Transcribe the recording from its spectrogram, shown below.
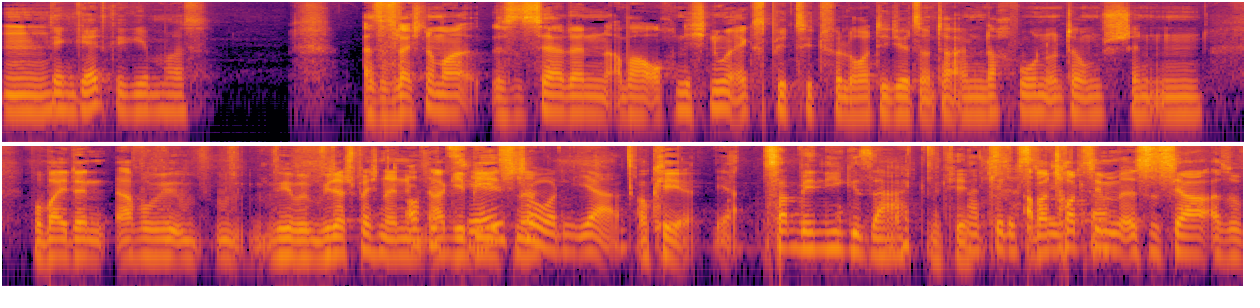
denen Geld gegeben hast. Also vielleicht nochmal, das ist ja dann aber auch nicht nur explizit für Leute, die jetzt unter einem Dach wohnen, unter Umständen. Wobei denn, ja, wo wir, wir widersprechen an den Offiziell AGBs, ne? schon, ja. Okay, ja. Das haben wir nie gesagt. okay. Natürlich, aber trotzdem ist es ja, also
